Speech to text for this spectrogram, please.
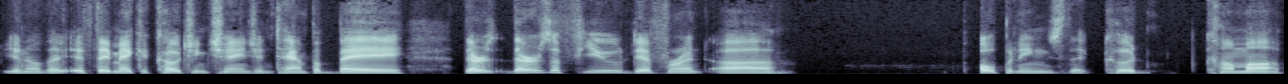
you know, the, if they make a coaching change in Tampa Bay, there's there's a few different uh, openings that could come up.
